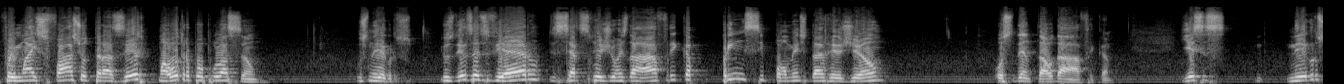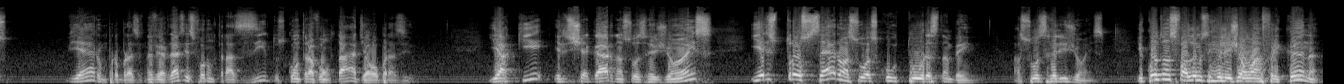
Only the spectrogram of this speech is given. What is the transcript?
foi mais fácil trazer uma outra população, os negros. E os negros eles vieram de certas regiões da África, principalmente da região ocidental da África. E esses negros vieram para o Brasil. Na verdade, eles foram trazidos contra a vontade ao Brasil. E aqui eles chegaram nas suas regiões e eles trouxeram as suas culturas também, as suas religiões. E quando nós falamos em religião africana,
